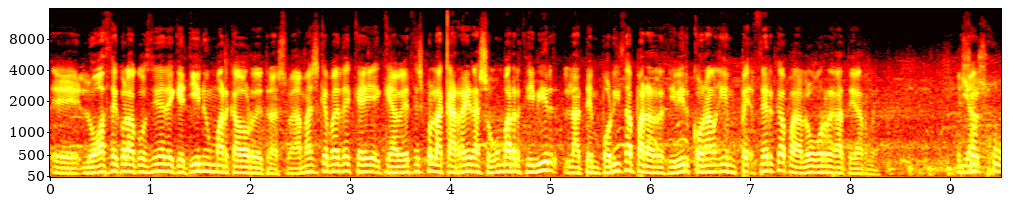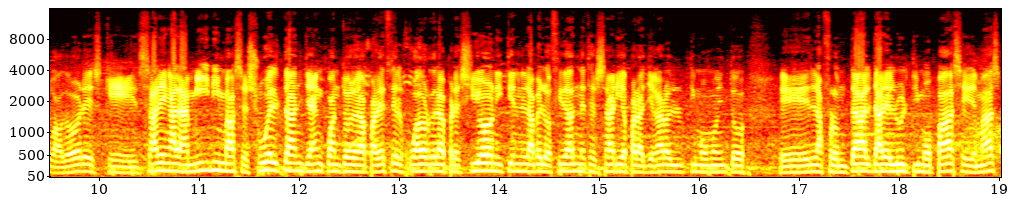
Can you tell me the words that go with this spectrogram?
eh, lo hace con la conciencia de que tiene un marcador detrás. Además es que parece que, a veces con la carrera, según va a recibir, la temporiza para recibir con alguien cerca para luego regatearle. Esos jugadores que salen a la mínima, se sueltan ya en cuanto aparece el jugador de la presión y tienen la velocidad necesaria para llegar al último momento eh, en la frontal, dar el último pase y demás.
